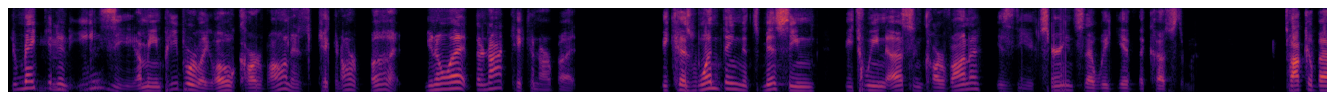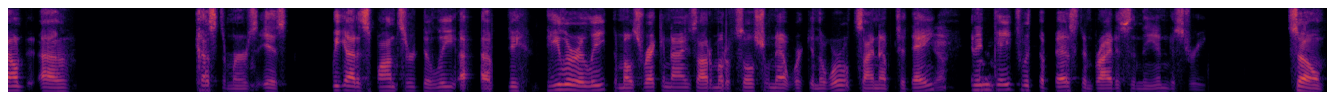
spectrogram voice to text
you're making it easy. I mean, people are like, "Oh, Carvana is kicking our butt." You know what? They're not kicking our butt because one thing that's missing between us and Carvana is the experience that we give the customer. Talk about uh, customers is we got a sponsor, Delete, uh, De- Dealer Elite, the most recognized automotive social network in the world. Sign up today Yep. and engage with the best and brightest in the industry. So,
